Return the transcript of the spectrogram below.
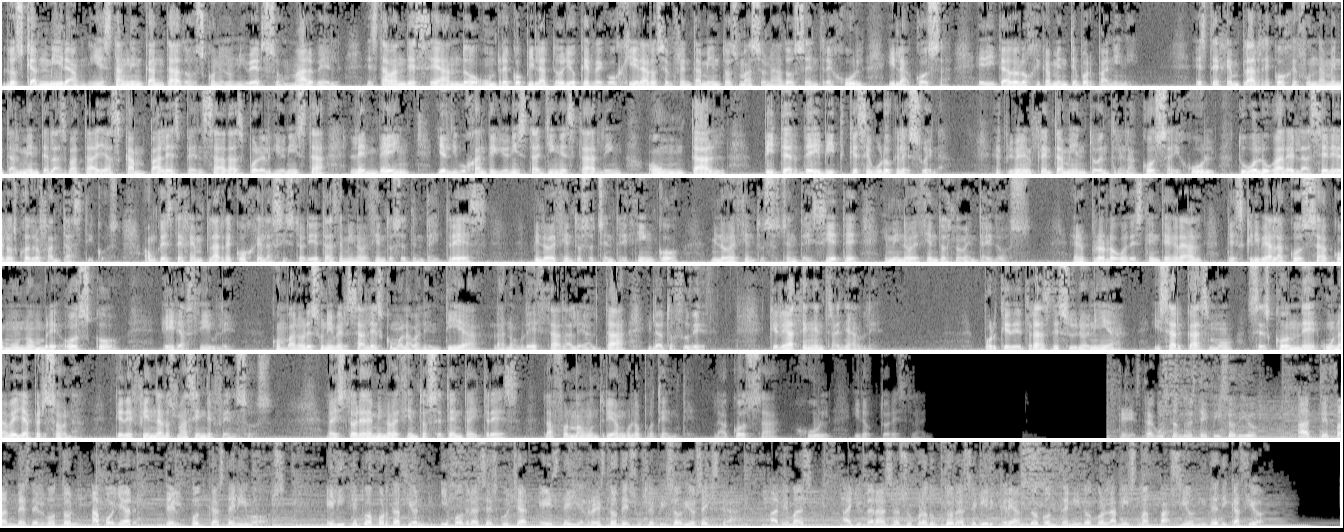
Los que admiran y están encantados con el universo Marvel estaban deseando un recopilatorio que recogiera los enfrentamientos más sonados entre Hulk y la Cosa, editado lógicamente por Panini. Este ejemplar recoge fundamentalmente las batallas campales pensadas por el guionista Len Bain y el dibujante guionista Jim Starling o un tal Peter David que seguro que les suena. El primer enfrentamiento entre la Cosa y Hull tuvo lugar en la serie de los Cuatro Fantásticos, aunque este ejemplar recoge las historietas de 1973, 1985, 1987 y 1992. El prólogo de este integral describe a la Cosa como un hombre hosco e irascible, con valores universales como la valentía, la nobleza, la lealtad y la tozudez, que le hacen entrañable. Porque detrás de su ironía y sarcasmo se esconde una bella persona, que defiende a los más indefensos. La historia de 1973 la forman un triángulo potente, la Cosa, Hull y Doctor Strange. ¿Te está gustando este episodio? Hazte fan desde el botón apoyar del podcast de Nivos. Elige tu aportación y podrás escuchar este y el resto de sus episodios extra. Además, ayudarás a su productor a seguir creando contenido con la misma pasión y dedicación.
